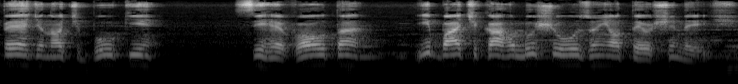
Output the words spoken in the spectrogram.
perde notebook, se revolta e bate carro luxuoso em hotel chinês.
